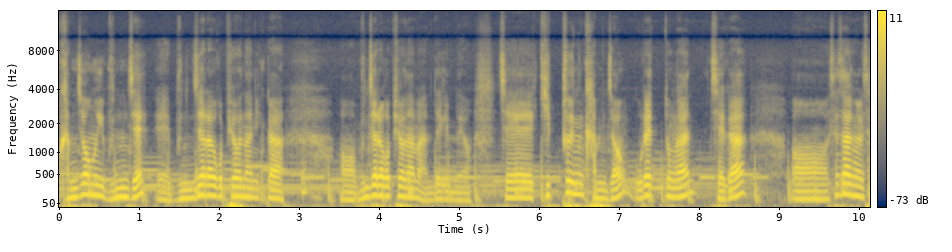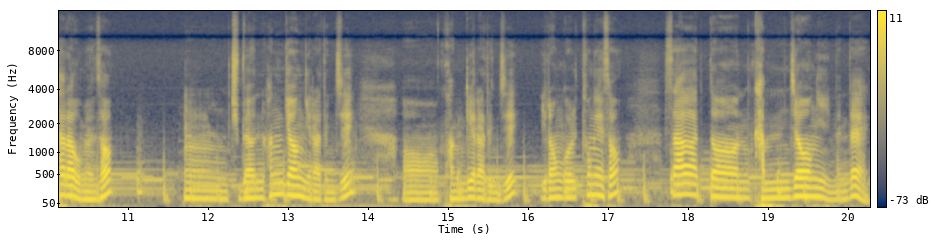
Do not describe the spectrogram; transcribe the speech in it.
감정의 문제 예 문제라고 표현하니까 어 문제라고 표현하면 안 되겠네요. 제 깊은 감정 오랫동안 제가 어 세상을 살아오면서 음 주변 환경이라든지 어, 관계라든지 이런 걸 통해서 쌓았던 감정이 있는데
